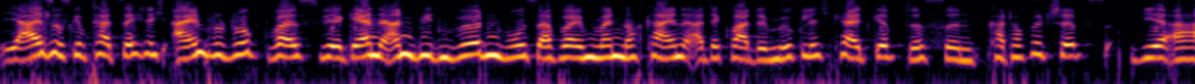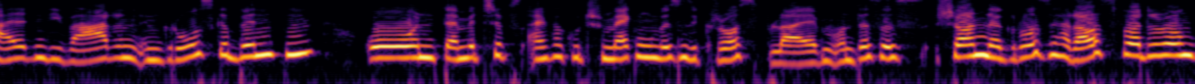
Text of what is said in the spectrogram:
Ja, also es gibt tatsächlich ein Produkt, was wir gerne anbieten würden, wo es aber im Moment noch keine adäquate Möglichkeit gibt. Das sind Kartoffelchips. Wir erhalten die Waren in Großgebinden und damit Chips einfach gut schmecken, müssen sie cross bleiben. Und das ist schon eine große Herausforderung.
